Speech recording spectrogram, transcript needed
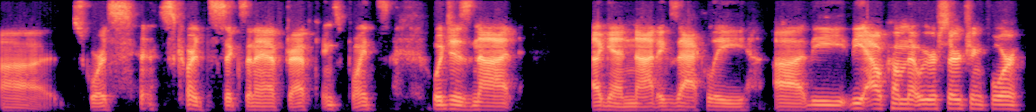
Uh, scored scored six and a half DraftKings points, which is not again not exactly uh, the the outcome that we were searching for.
